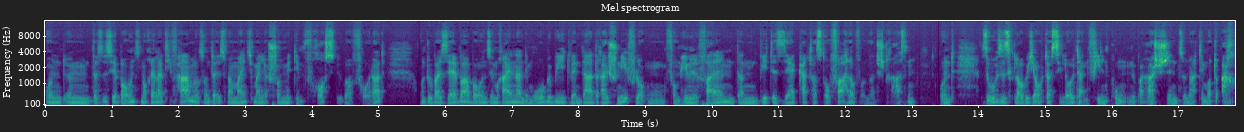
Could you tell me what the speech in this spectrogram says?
Und ähm, das ist ja bei uns noch relativ harmlos und da ist man manchmal ja schon mit dem Frost überfordert. Und du weißt selber, bei uns im Rheinland, im Ruhrgebiet, wenn da drei Schneeflocken vom Himmel fallen, dann wird es sehr katastrophal auf unseren Straßen. Und so ist es, glaube ich, auch, dass die Leute an vielen Punkten überrascht sind, so nach dem Motto, ach,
